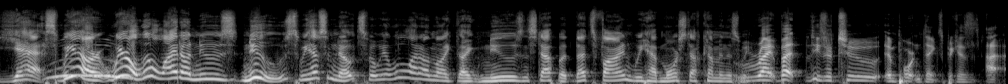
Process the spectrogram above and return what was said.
Yes, we are. We're a little light on news. News. We have some notes, but we're a little light on like like news and stuff. But that's fine. We have more stuff coming this week. Right, but these are two important things because I,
